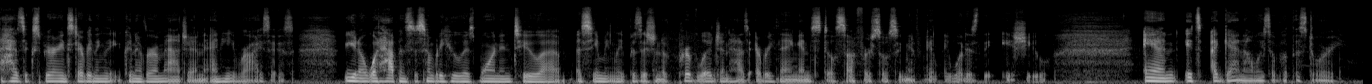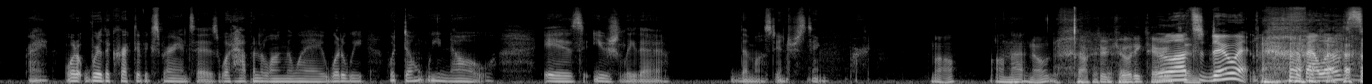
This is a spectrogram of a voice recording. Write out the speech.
has experienced everything that you can ever imagine and he rises. You know, what happens to somebody who is born into a, a seemingly position of privilege and has everything and still suffers so significantly? What is the issue? And it's again always about the story, right? What were the corrective experiences? What happened along the way? What do we what don't we know is usually the the most interesting part. Well, on that note, Dr. Jody Carrington, Let's do it, fellows.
